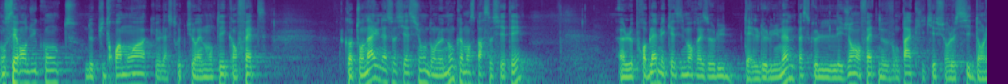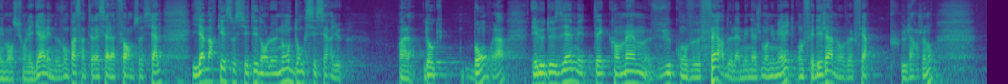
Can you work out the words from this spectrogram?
on s'est rendu compte depuis trois mois que la structure est montée qu'en fait, quand on a une association dont le nom commence par société, le problème est quasiment résolu d'elle de lui-même parce que les gens en fait ne vont pas cliquer sur le site dans les mentions légales et ne vont pas s'intéresser à la forme sociale. Il y a marqué société dans le nom, donc c'est sérieux. Voilà. Donc bon, voilà. Et le deuxième était quand même, vu qu'on veut faire de l'aménagement numérique, on le fait déjà, mais on veut le faire plus largement,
